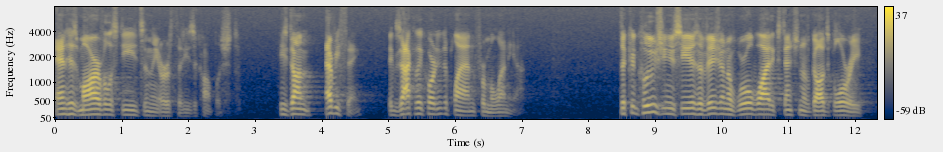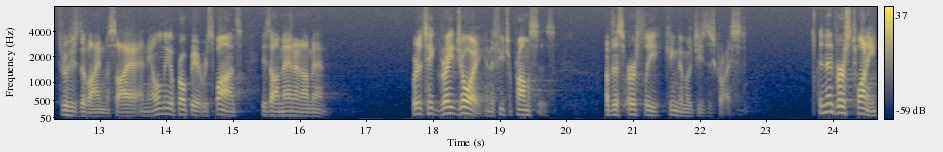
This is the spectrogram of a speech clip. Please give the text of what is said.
and his marvelous deeds in the earth that he's accomplished. He's done everything exactly according to plan for millennia. The conclusion you see is a vision of worldwide extension of God's glory through his divine Messiah, and the only appropriate response is Amen and Amen. We're to take great joy in the future promises of this earthly kingdom of Jesus Christ. And then verse 20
